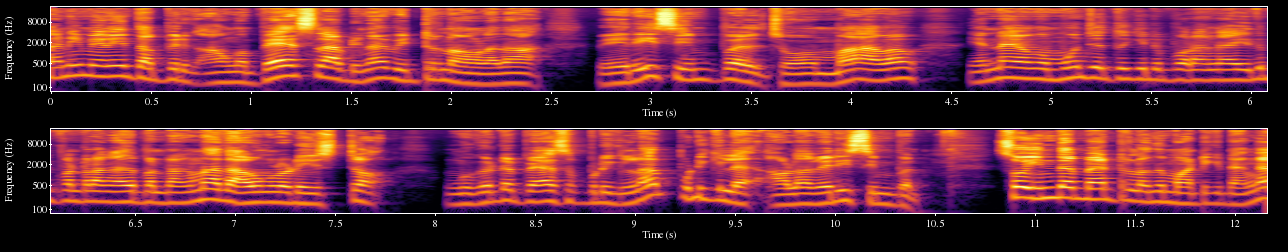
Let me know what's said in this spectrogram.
கனிமேலையும் தப்பு இருக்கு அவங்க பேசலை அப்படின்னா விட்டுருணும் அவ்வளோதான் வெரி சிம்பிள் சும்மா அவன் என்ன இவங்க மூஞ்சை தூக்கிட்டு போகிறாங்க இது பண்ணுறாங்க அது பண்ணுறாங்கன்னா அது அவங்களோட இஷ்டம். உங்ககிட்ட பேச பிடிக்கலாம் பிடிக்கல. அவ்வளோ வெரி சிம்பிள் ஸோ இந்த மேட்டரில் வந்து மாட்டிக்கிட்டாங்க.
